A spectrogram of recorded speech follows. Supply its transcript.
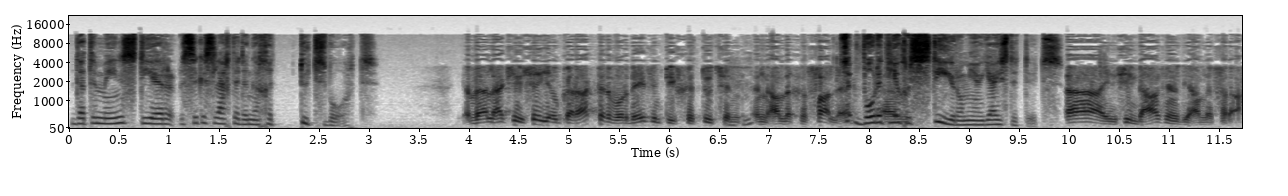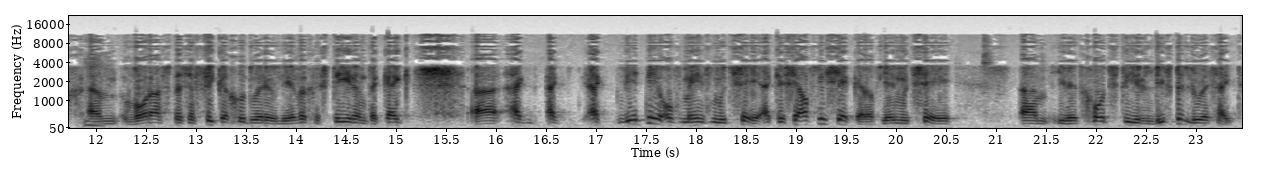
dat 'n mens deur sulke slegte dinge getoets word? Ja, wel ek sou sê jou karakter word definitief getoets in in alle gevalle. So, word dit jou Ehm, gestuur om jou juis te toets? Ah, jy sien daar's nou die ander vraag. Ehm um, word daar spesifieke goed oor jou lewe gestuur om te kyk. Uh ek ek ek weet nie of mens moet sê, ek is self nie seker of jy moet sê ehm um, jy weet God stuur liefdeloosheid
